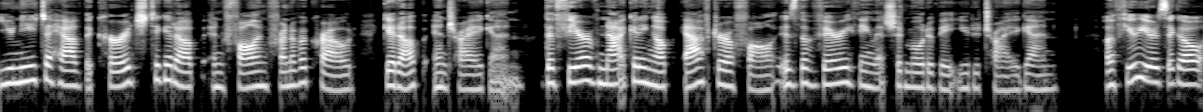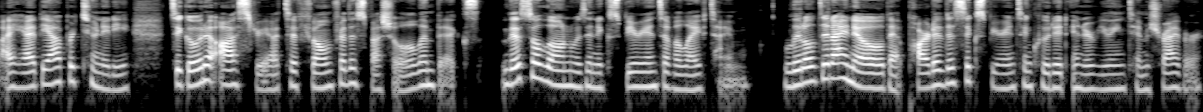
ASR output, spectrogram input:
You need to have the courage to get up and fall in front of a crowd, get up and try again. The fear of not getting up after a fall is the very thing that should motivate you to try again. A few years ago, I had the opportunity to go to Austria to film for the Special Olympics. This alone was an experience of a lifetime. Little did I know that part of this experience included interviewing Tim Shriver.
